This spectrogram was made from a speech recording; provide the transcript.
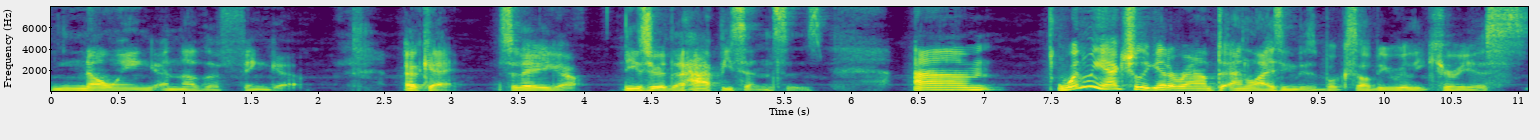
knowing another finger. Okay, so there you go. These are the happy sentences. Um, when we actually get around to analyzing these books, I'll be really curious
